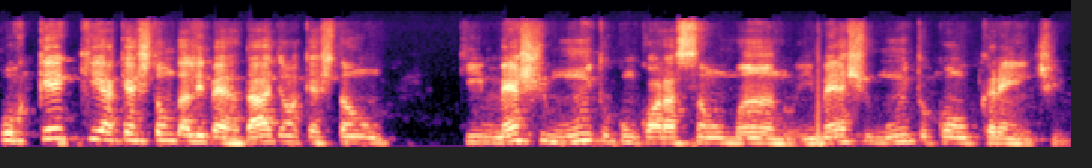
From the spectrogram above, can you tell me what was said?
Por que, que a questão da liberdade é uma questão que mexe muito com o coração humano e mexe muito com o crente?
